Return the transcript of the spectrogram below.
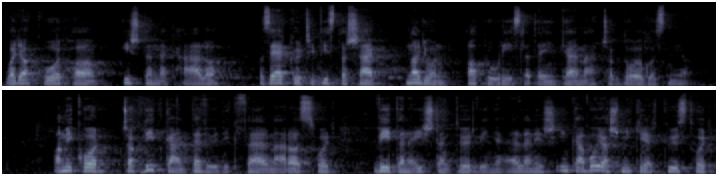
vagy akkor, ha Istennek hála, az erkölcsi tisztaság nagyon apró részletein kell már csak dolgoznia. Amikor csak ritkán tevődik fel már az, hogy vétene Isten törvénye ellen, és inkább olyasmikért küzd, hogy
